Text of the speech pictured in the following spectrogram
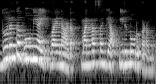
ദുരന്തഭൂമിയായി വയനാട്. മരണസംഖ്യ ഇരുന്നൂറ് കടന്നു.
